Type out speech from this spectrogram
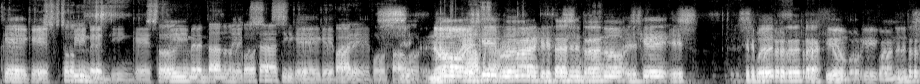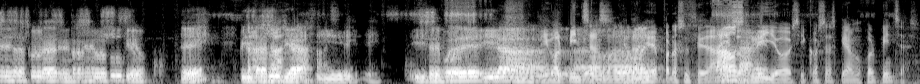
que, que stop inventing, que estoy inventándome cosas y que, que pare, por favor. No, es que el a- problema es que estás entrando, es que es, se puede perder tracción, porque cuando entras en esas cosas, entras en lo sucio, ¿eh? pista sucia, y, y se puede ir a. Igual pinchas, a que la- a la también malla. por la suciedad Vamos a tornillos y cosas que a lo mejor pinchas.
